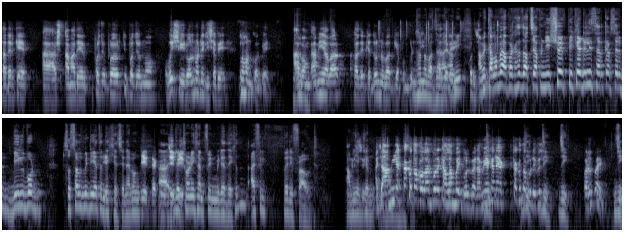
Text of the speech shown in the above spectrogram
তাদেরকে আমাদের পরবর্তী প্রজন্ম অবশ্যই রোল মডেল হিসেবে গ্রহণ করবে। এবং আমি আবার তাদেরকে ধন্যবাদ জ্ঞাপন করছি। ধন্যবাদ আমি আমি কালাম ভাই আপনার কাছে যাচ্ছি। আপনি নিশ্চয়ই পিকাডিলি সার্কাসের বিলবোর্ড সোশ্যাল মিডিয়াতে দেখেছেন এবং দেখেন, ইলেকট্রনিক্স অ্যান্ড প্রিন্ট মিডিয়া দেখেছেন। আই ফিল ভেরি প্রাউড আমি একজন আচ্ছা আমি একটা কথা বলার পরে কালাম ভাই বলবেন। আমি এখানে একটা কথা বলে ফেলি। জি ফারুক ভাই। জি।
